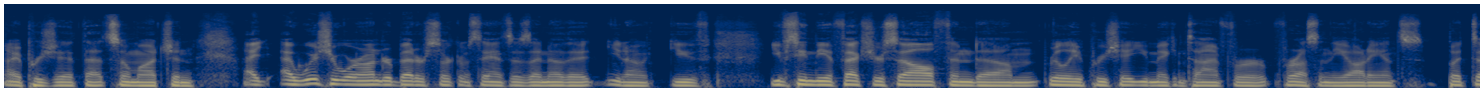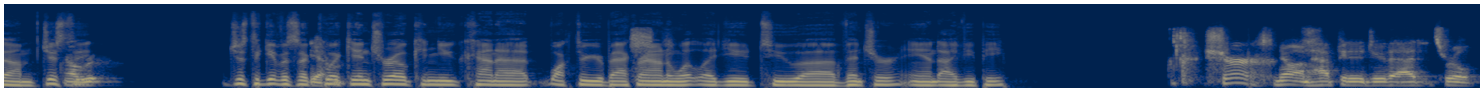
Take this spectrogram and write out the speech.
I appreciate that so much, and I, I wish it were under better circumstances. I know that you know you've you've seen the effects yourself, and um, really appreciate you making time for for us in the audience. But um, just to, just to give us a yeah. quick intro, can you kind of walk through your background and what led you to uh, venture and IVP? Sure. No, I'm happy to do that. It's a real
